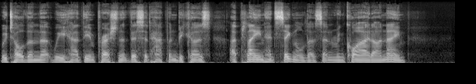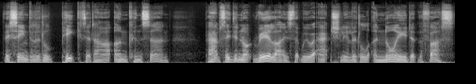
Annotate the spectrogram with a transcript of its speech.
We told them that we had the impression that this had happened because a plane had signalled us and inquired our name. They seemed a little piqued at our unconcern. Perhaps they did not realize that we were actually a little annoyed at the fuss,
